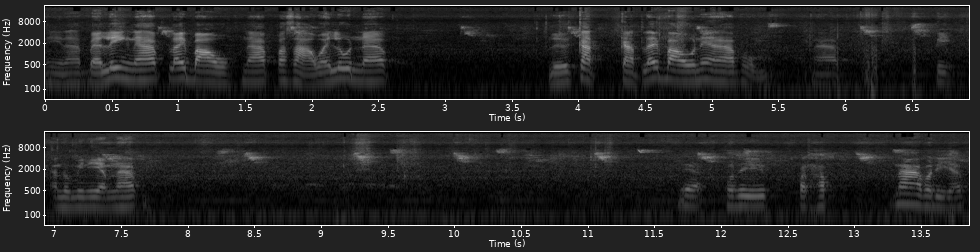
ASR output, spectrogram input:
นี่นะแบลลิงนะครับไล่เบานะครับภาษาวัยรุ่นนะครับ หรือกัดกัดไล่เบาเนี่ยนะครับผมนะครับปีกอลูมิเนียมนะครับเนี่ยพอดีประทับหน้าพอดีครับ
